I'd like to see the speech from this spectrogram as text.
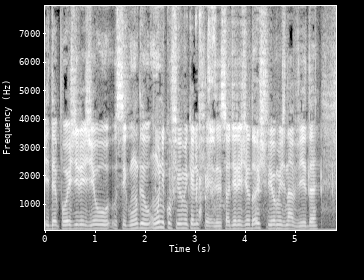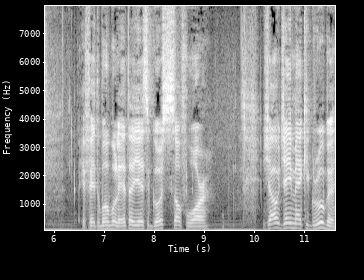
e depois dirigiu o segundo e único filme que ele fez. Ele só dirigiu dois filmes na vida Efeito Borboleta e esse Ghosts of War. Já o J. McGruber,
